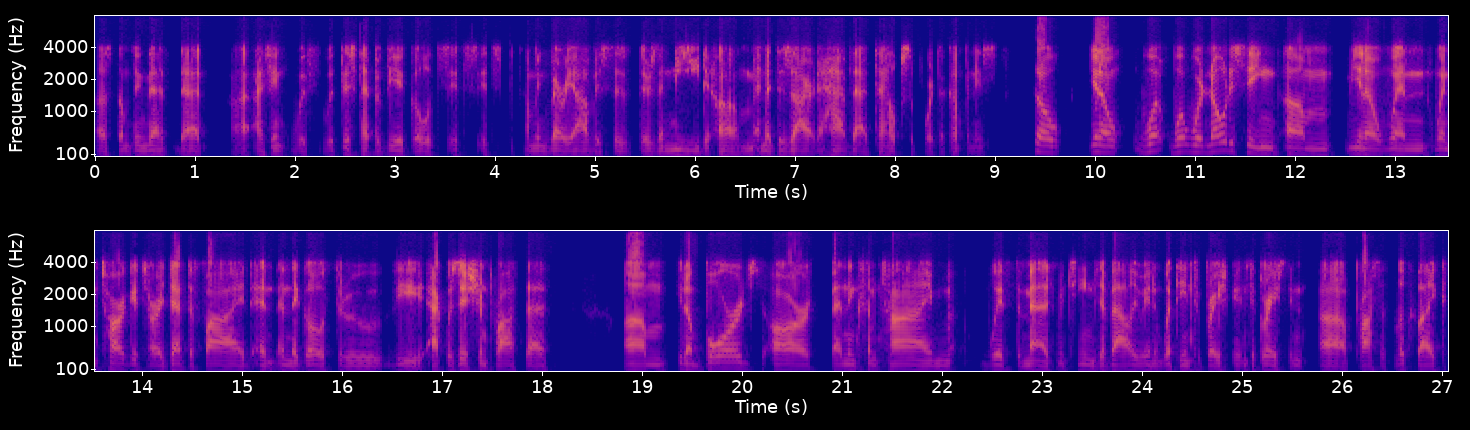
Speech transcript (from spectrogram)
uh, something that that I think with with this type of vehicle, it's it's it's becoming very obvious that there's a need um, and a desire to have that to help support the companies. So you know what what we're noticing um, you know when when targets are identified and and they go through the acquisition process um, you know boards are spending some time with the management teams evaluating what the integration integration uh, process looks like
